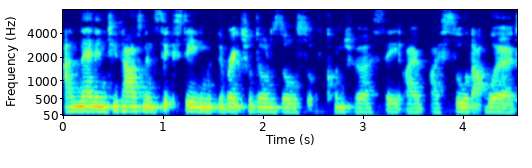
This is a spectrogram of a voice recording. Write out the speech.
And then in 2016, with the Rachel Dolezal sort of controversy, I, I, saw that word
